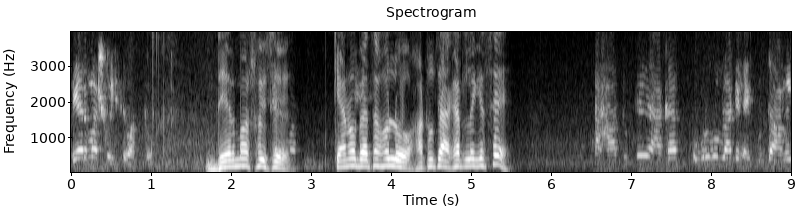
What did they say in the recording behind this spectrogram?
দেড় মাস হয়েছে মাত্র। দেড় মাস হয়েছে? কেন ব্যথা হলো? হাঁটুতে আঘাত লেগেছে? হাঁটুতে আঘাত ওরকম লাগে না কিন্তু আমি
